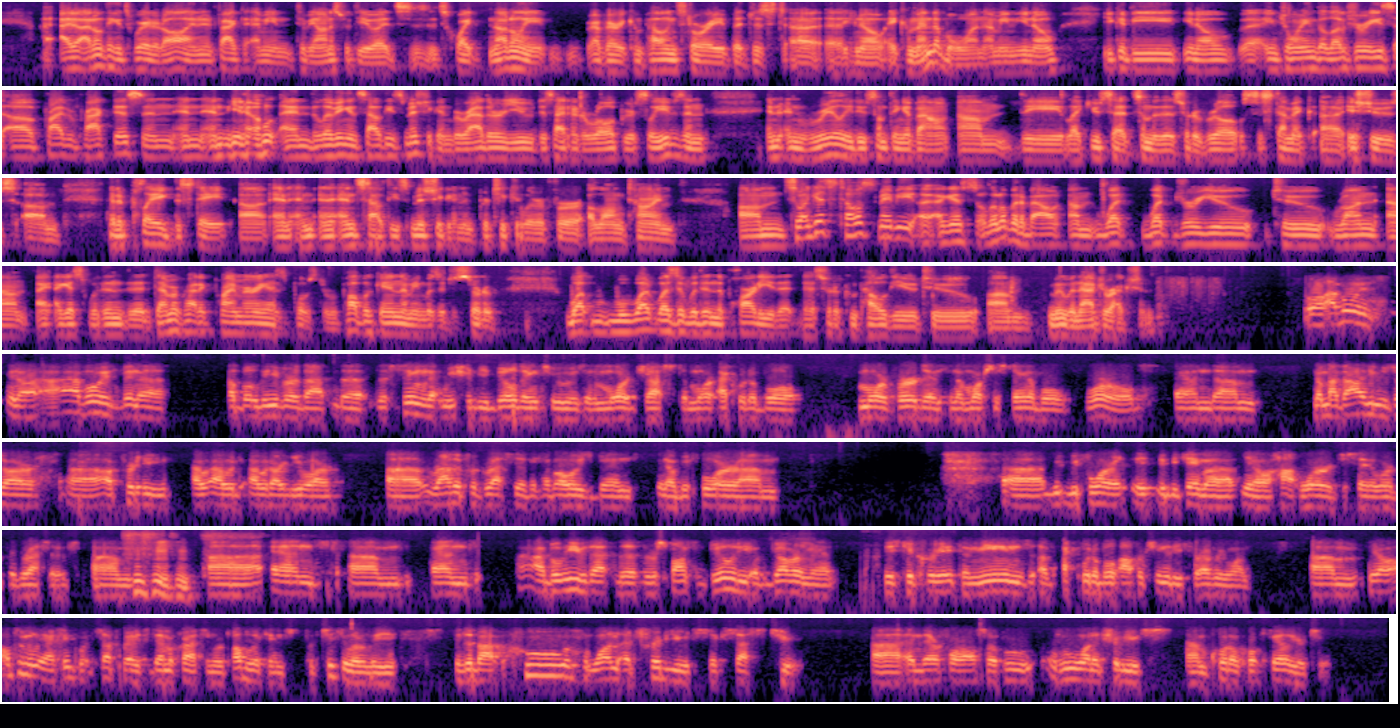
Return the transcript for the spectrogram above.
I, I, don't think it's weird at all. And in fact, I mean, to be honest with you, it's it's quite not only a very compelling story, but just uh, uh, you know a commendable one. I mean, you know, you could be you know uh, enjoying the luxuries of private practice and and and you know and living in Southeast Michigan, but rather you decided to roll up your sleeves and and, and really do something about um, the, like you said, some of the sort of real systemic uh, issues um, that have plagued the state and, and, and Southeast Michigan in particular for a long time. Um, so I guess tell us maybe uh, I guess a little bit about um, what what drew you to run um, I, I, guess within the Democratic primary as opposed to Republican. I mean, was it just sort of what what was it within the party that, that sort of compelled you to um, move in that direction? Well, I've always, you know, I've always been a, a believer that the, the thing that we should be building to is a more just, a more equitable, more verdant, and a more sustainable world. And um, know, my values are uh, are pretty. I, I, would I would argue are uh, rather progressive and have always been. You know, before um, uh, before it, it, became a you know a hot word to say the word progressive. Um, uh, and um, and I believe that the, the responsibility of government is to create the means of equitable opportunity for everyone. Um, you know, ultimately, I think what separates Democrats and Republicans, particularly, is about who one attributes success to, uh, and therefore also who who one attributes um, quote unquote failure to.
